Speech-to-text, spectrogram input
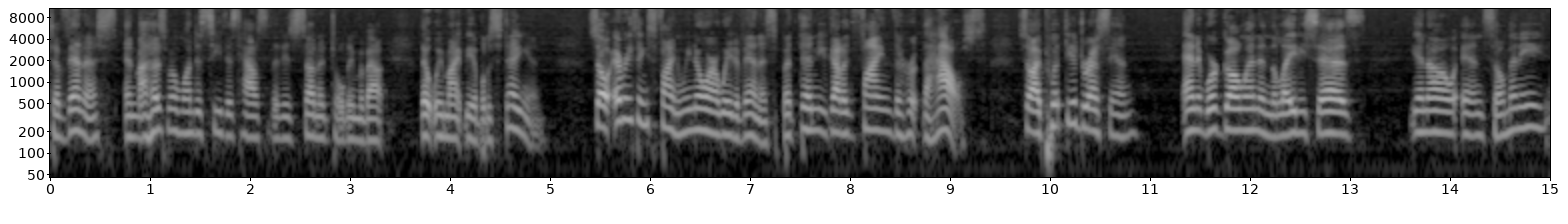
to Venice, and my husband wanted to see this house that his son had told him about that we might be able to stay in. So everything's fine. We know our way to Venice, but then you got to find the, the house. So I put the address in, and we're going, and the lady says, you know, in so many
